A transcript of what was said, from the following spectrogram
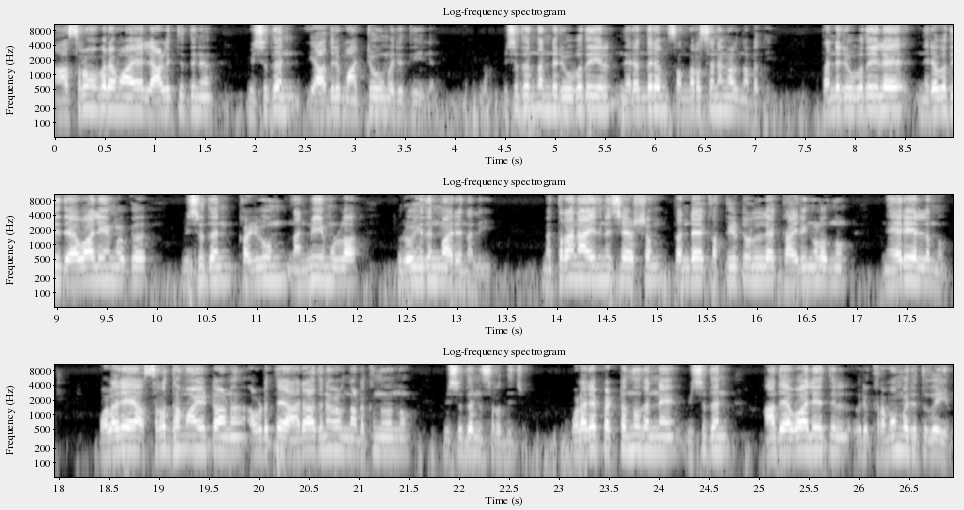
ആശ്രമപരമായ ലാളിത്യത്തിന് വിശുദ്ധൻ യാതൊരു മാറ്റവും വരുത്തിയില്ല. വിശുദ്ധൻ തന്റെ രൂപതയിൽ നിരന്തരം സന്ദർശനങ്ങൾ നടത്തി. തന്റെ രൂപതയിലെ നിരവധി ദേവാലയങ്ങൾക്ക് വിശുദ്ധൻ കഴിവും നന്മയുമുള്ള പുരോഹിതന്മാരെ നൽകി. മെത്രാനായതിനു ശേഷം തന്റെ കത്തീഡ്രലിലെ കാര്യങ്ങളൊന്നും നേരെയല്ലെന്നും വളരെ അശ്രദ്ധമായിട്ടാണ് അവിടുത്തെ ആരാധനകൾ നടക്കുന്നതെന്നും വിശുദ്ധൻ ശ്രദ്ധിച്ചു. വളരെ പെട്ടെന്ന് തന്നെ വിശുദ്ധൻ ആ ദേവാലയത്തിൽ ഒരു ക്രമം വരുത്തുകയും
